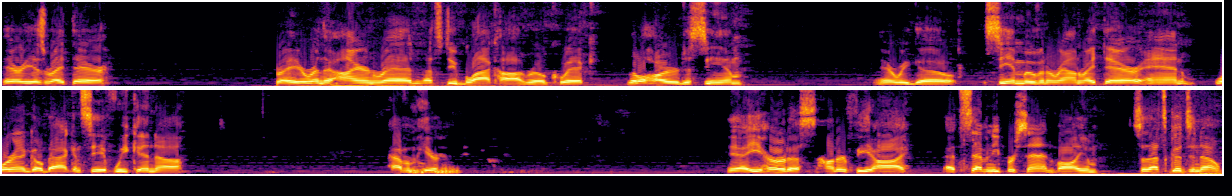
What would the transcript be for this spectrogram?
There he is right there. Right here, we're in the iron red. Let's do black hot real quick. A little harder to see him. There we go. See him moving around right there. And we're going to go back and see if we can uh, have him here. Yeah, he heard us 100 feet high at 70% volume. So that's good to know.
